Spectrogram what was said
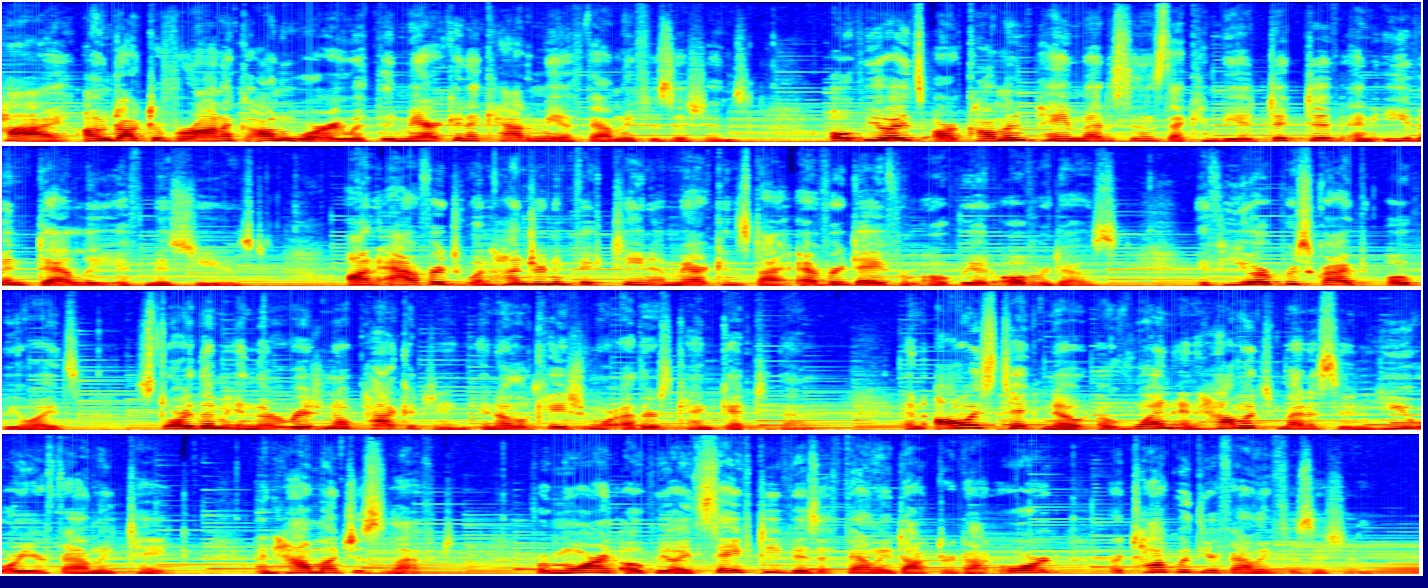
Hi, I'm Dr. Veronica Onwari with the American Academy of Family Physicians. Opioids are common pain medicines that can be addictive and even deadly if misused. On average, 115 Americans die every day from opioid overdose. If you are prescribed opioids, store them in their original packaging in a location where others can't get to them. And always take note of when and how much medicine you or your family take and how much is left. For more on opioid safety, visit familydoctor.org or talk with your family physician.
